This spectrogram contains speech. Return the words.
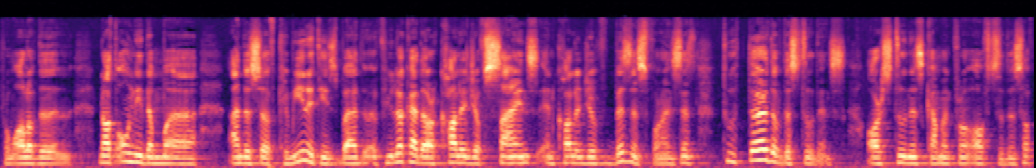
from all of the, not only the uh, underserved communities, but if you look at our College of Science and College of Business, for instance, two thirds of the students are students coming from of students of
